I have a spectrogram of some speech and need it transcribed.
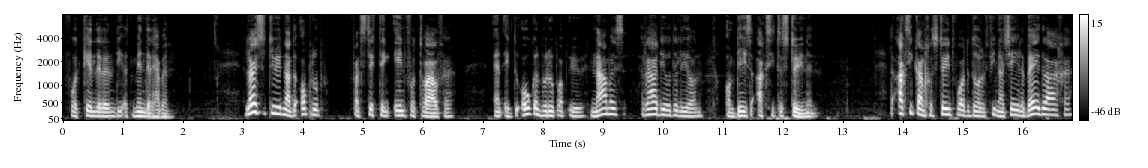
voor kinderen die het minder hebben. Luistert u naar de oproep van Stichting 1 voor 12 en ik doe ook een beroep op u namens Radio de Leon om deze actie te steunen. De actie kan gesteund worden door een financiële bijdrage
